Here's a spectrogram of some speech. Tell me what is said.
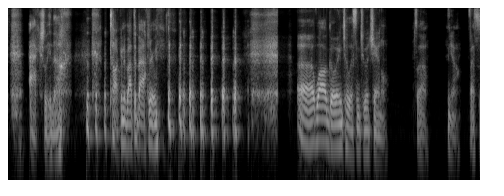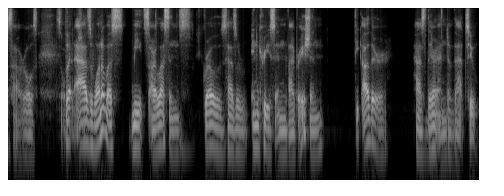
Actually, though, talking about the bathroom uh, while going to listen to a channel. So, you know, that's just how it rolls. Soul but as one of us meets our lessons, grows, has an increase in vibration, the other has their end of that too.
